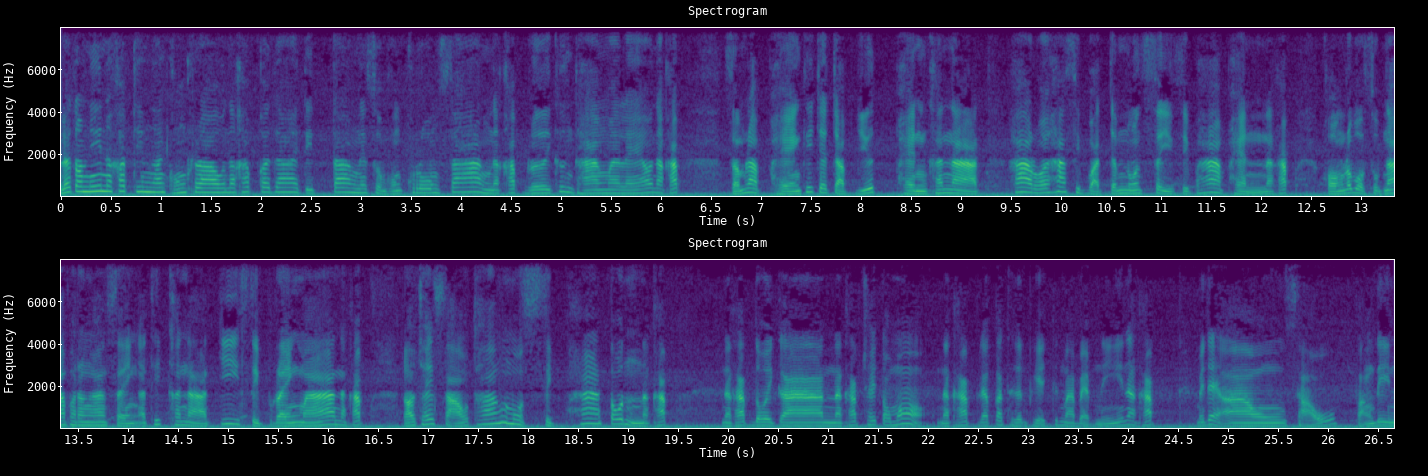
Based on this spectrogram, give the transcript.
แล้วตอนนี้นะครับทีมงานของเรานะครับก็ได้ติดตั้งในส่วนของโครงสร้างนะครับเลยครึ่งทางมาแล้วนะครับสำหรับแผงที่จะจับยึดแผ่นขนาด 550 วัตต์จำนวน 45 แผ่นนะครับ ของระบบสูบน้ำพลังงานแสงอาทิตย์ขนาด 20 แรงม้านะครับ เราใช้เสาทั้งหมด 15 ต้นนะครับนะครับ โดยการนะครับใช้ตอหม้อนะครับ แล้วก็เทินเพจขึ้นมาแบบนี้นะครับ ไม่ได้เอาเสาฝังดิน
